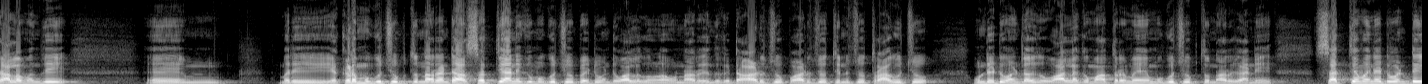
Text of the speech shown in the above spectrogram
చాలామంది మరి ఎక్కడ ముగ్గు చూపుతున్నారంటే అసత్యానికి ముగ్గు చూపేటువంటి వాళ్ళు ఉన్నారు. ఎందుకంటే ఆడుచు పాడుచు తినుచు త్రాగుచు ఉండేటువంటి వాళ్ళకు మాత్రమే ముగ్గు చూపుతున్నారు కానీ సత్యమైనటువంటి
